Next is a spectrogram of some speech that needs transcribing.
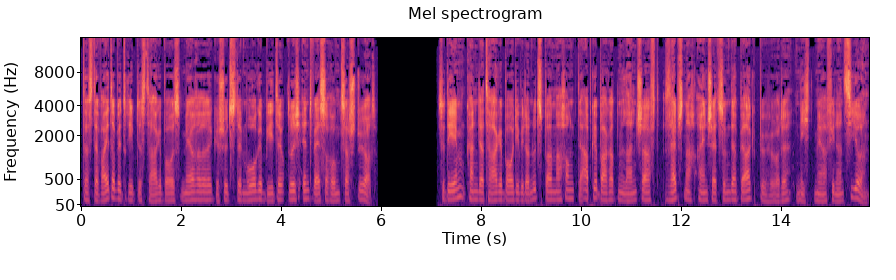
dass der Weiterbetrieb des Tagebaus mehrere geschützte Moorgebiete durch Entwässerung zerstört. Zudem kann der Tagebau die Wiedernutzbarmachung der abgebaggerten Landschaft selbst nach Einschätzung der Bergbehörde nicht mehr finanzieren.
